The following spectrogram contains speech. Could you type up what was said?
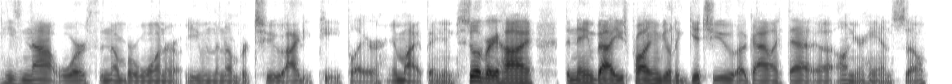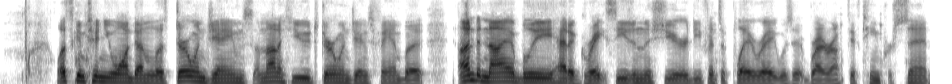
he's not worth the number one or even the number two IDP player, in my opinion. Still very high. The name value is probably going to be able to get you a guy like that uh, on your hands. So let's continue on down the list. Derwin James. I'm not a huge Derwin James fan, but undeniably had a great season this year. Defensive play rate was at right around 15%.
